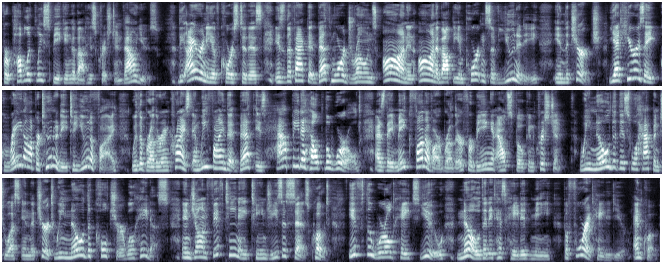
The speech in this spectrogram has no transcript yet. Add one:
for publicly speaking about his Christian values. The irony, of course, to this is the fact that Beth Moore drones on and on about the importance of unity in the church. Yet here is a great opportunity to unify with a brother in Christ, and we find that Beth is happy to help the world as they make fun of our brother for being an outspoken Christian. We know that this will happen to us in the church. We know the culture will hate us. In John 15, 18, Jesus says, quote, If the world hates you, know that it has hated me before it hated you, end quote.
